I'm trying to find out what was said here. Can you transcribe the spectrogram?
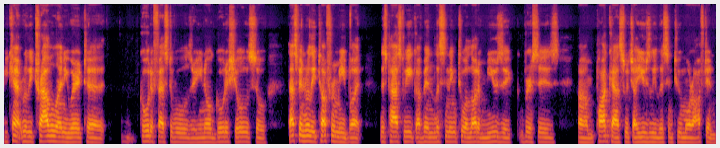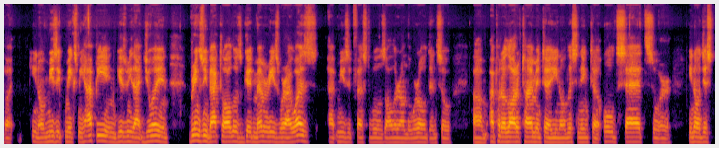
you can't really travel anywhere to go to festivals or you know go to shows. So that's been really tough for me but this past week I've been listening to a lot of music versus um, podcasts, which I usually listen to more often. But you know, music makes me happy and gives me that joy and brings me back to all those good memories where I was at music festivals all around the world. And so um, I put a lot of time into you know listening to old sets or you know, just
